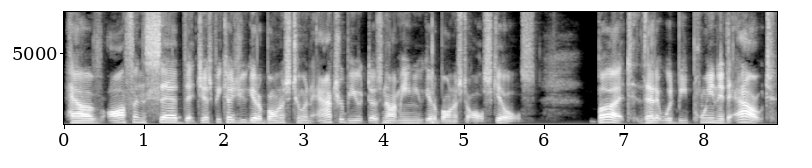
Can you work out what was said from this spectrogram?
have often said that just because you get a bonus to an attribute does not mean you get a bonus to all skills, but that it would be pointed out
